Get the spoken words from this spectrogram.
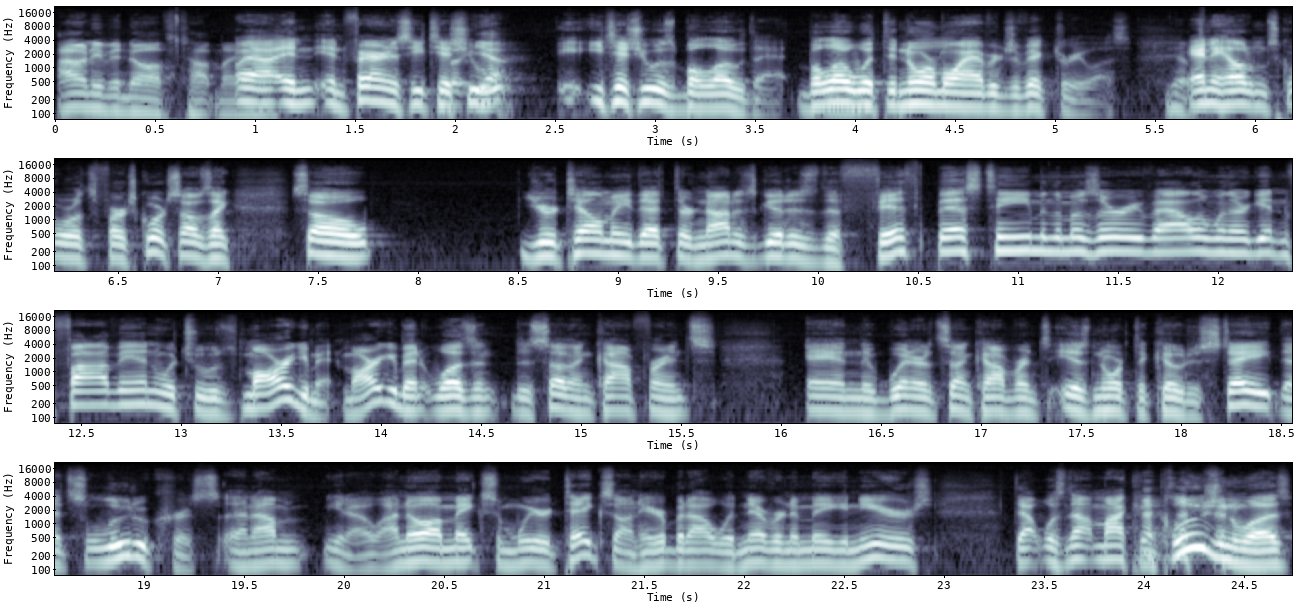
I don't even know off the top of my head. Well, in, in fairness, ETSU But, ETSU was below that, below what the normal average of victory was, and they held them scoreless the first quarter. So I was like, so you're telling me that they're not as good as the fifth best team in the Missouri Valley when they're getting five in, which was my argument. My argument wasn't the Southern Conference and the winner of the Southern Conference is North Dakota State. That's ludicrous. And I'm, you know, I know I make some weird takes on here, but I would never in a million years. That was not my conclusion. was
